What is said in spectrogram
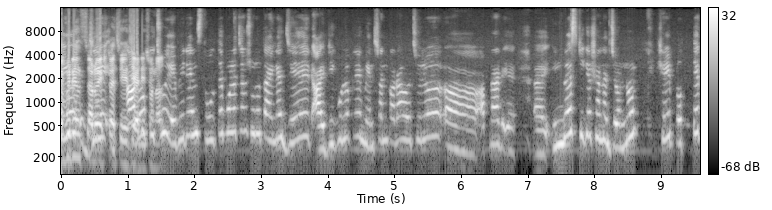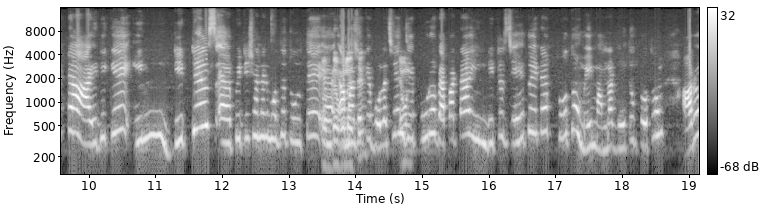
এভিডেন্স আরও এক্সট্রা চেয়েছে অ্যাডিশনাল কিছু এভিডেন্স তুলতে বলেছেন শুধু তাই না যে আইডি গুলোকে মেনশন করা হয়েছিল আপনার ইনভেস্টিগেশনের জন্য সেই প্রত্যেকটা আইডি কে ইন ডিটেলস পিটিশনের মধ্যে তুলতে। আমাদেরকে বলেছেন যে পুরো ব্যাপারটা ইন ডিটেলস যেহেতু এটা প্রথম এই মামলা যেহেতু প্রথম আরও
